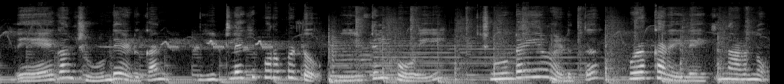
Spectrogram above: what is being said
വേഗം ചൂണ്ടയെടുക്കാൻ വീട്ടിലേക്ക് പുറപ്പെട്ടു. വീട്ടിൽ പോയി ചൂണ്ടയും എടുത്ത് പുഴക്കരയിലേക്ക് നടന്നു.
